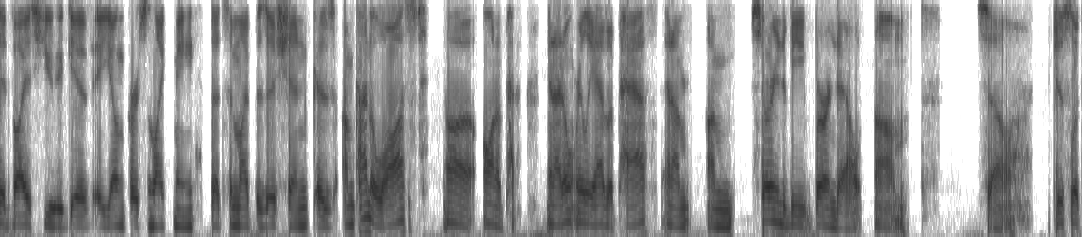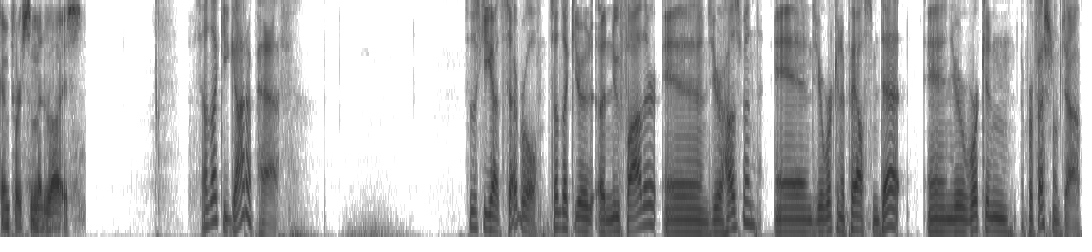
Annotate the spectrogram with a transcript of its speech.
advice you could give a young person like me that's in my position because I'm kind of lost uh, on a path and I don't really have a path, and I'm I'm starting to be burned out. Um, so just looking for some advice. Sounds like you got a path. Sounds like you got several. Sounds like you're a new father and you're a husband and you're working to pay off some debt and you're working a professional job.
